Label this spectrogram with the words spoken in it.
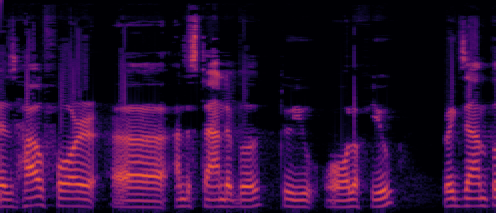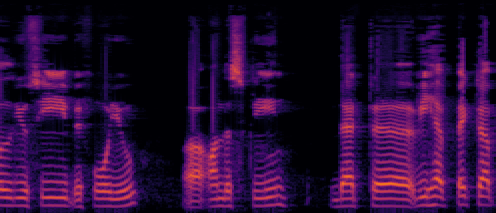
is how far understandable to you all of you for example you see before you on the screen that uh, we have picked up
